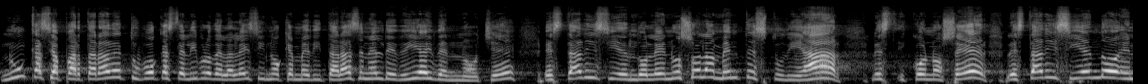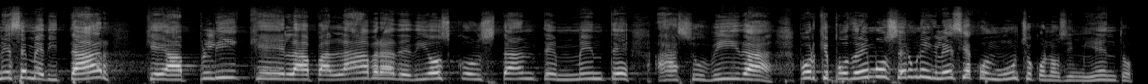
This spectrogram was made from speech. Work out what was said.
nunca se apartará de tu boca este libro de la ley, sino que meditarás en él de día y de noche, está diciéndole no solamente estudiar y conocer, le está diciendo en ese meditar que aplique la palabra de Dios constantemente a su vida. Porque podremos ser una iglesia con mucho conocimiento.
